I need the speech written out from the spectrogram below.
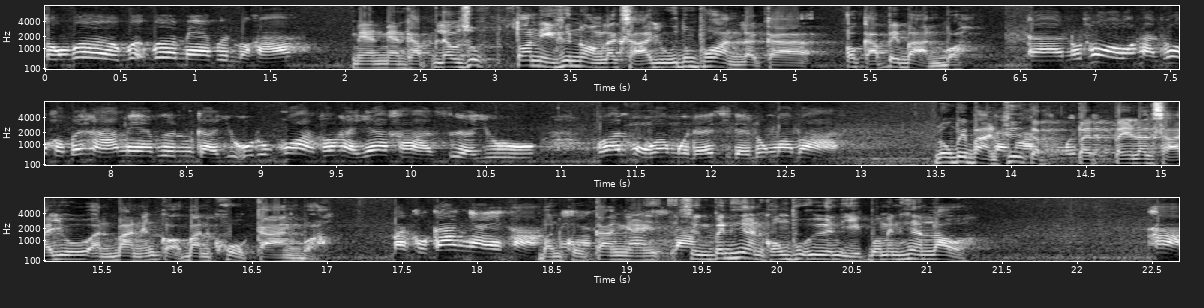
ตรงเบอร์เบอร์เบอร์แม่เพิ่นบ่คะแมนแมนครับแล้วซุตอนนี้คือน้องรักษาอยู่อุทุมพรแล้วก็เอากลับไปบ้านบ่กะหนูโทรหันโทรเขาไปหาแม่เพิ่นกะอยู่อุทุมพรเขาหายาขาเสืออยู่บ้านหูว่ามื้อใดสิได้ลงมาบ้านลงไปบ้านคือกับไปไปรักษาอยู่อันบ้านหยังเกาะบ้านโคกกลางบ่บ้านโคก้างใหญ่ค่ะบ้านโคกกลางไงแม่ซึ่งเป็นเฮือนของผู้อื่นอีกบ่แม่นเฮือนเล่าค่ะ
